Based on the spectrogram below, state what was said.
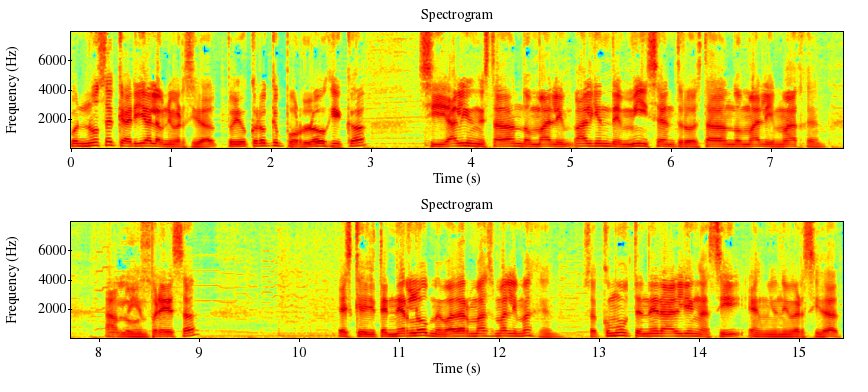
Bueno, no sé qué haría la universidad, pero yo creo que por lógica, si alguien está dando mal, alguien de mi centro está dando mala imagen a mi empresa, es que tenerlo me va a dar más mala imagen. O sea, ¿cómo tener a alguien así en mi universidad?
